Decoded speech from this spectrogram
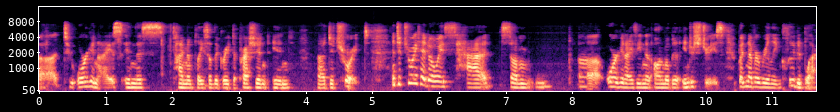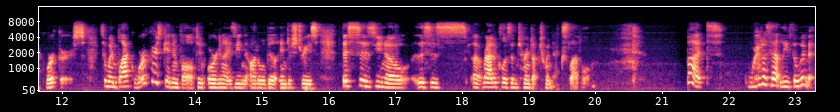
uh, to organize in this time and place of the Great Depression in uh, Detroit. And Detroit had always had some uh, organizing in automobile industries, but never really included black workers. So when black workers get involved in organizing the automobile industries, this is, you know, this is uh, radicalism turned up to a next level. But where does that leave the women?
